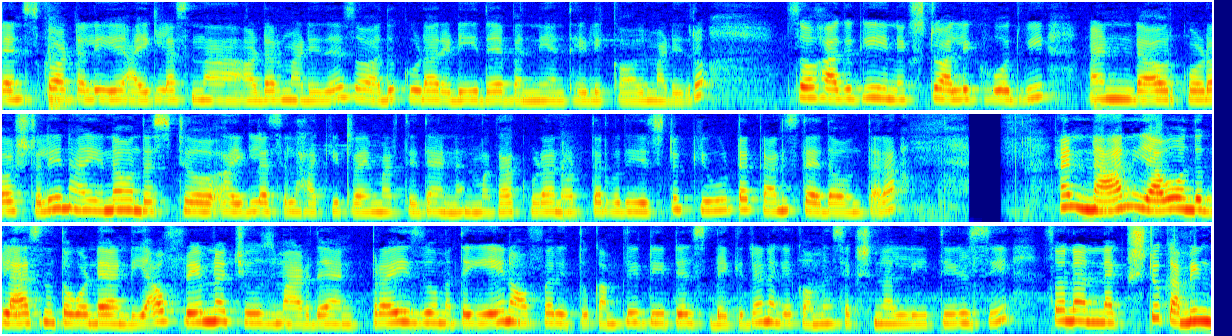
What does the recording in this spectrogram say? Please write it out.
ಲೆನ್ಸ್ ಕಾಟಲ್ಲಿ ಐ ಗ್ಲಾಸ್ನ ಆರ್ಡರ್ ಮಾಡಿದೆ ಸೊ ಅದು ಕೂಡ ರೆಡಿ ಇದೆ, ಬನ್ನಿ ಅಂತ ಹೇಳಿ ಕಾಲ್ ಮಾಡಿದರು. ಸೊ ಹಾಗಾಗಿ ನೆಕ್ಸ್ಟು ಅಲ್ಲಿಗೆ ಹೋದ್ವಿ ಆ್ಯಂಡ್ ಅವ್ರು ಕೊಡೋ ಅಷ್ಟರಲ್ಲಿ ನಾನು ಇನ್ನೂ ಒಂದಷ್ಟು ಐ ಗ್ಲಾಸಲ್ಲಿ ಹಾಕಿ ಟ್ರೈ ಮಾಡ್ತಿದ್ದೆ ಆ್ಯಂಡ್ ನನ್ನ ಮಗ ಕೂಡ ನೋಡ್ತಾ ಇರ್ಬೋದು, ಎಷ್ಟು ಕ್ಯೂಟಾಗಿ ಕಾಣಿಸ್ತಾ ಇದ್ದ ಒಂಥರ. ಆ್ಯಂಡ್ ನಾನು ಯಾವ ಒಂದು ಗ್ಲಾಸ್ನ ತೊಗೊಂಡೆ ಆ್ಯಂಡ್ ಯಾವ ಫ್ರೇಮ್ನ ಚೂಸ್ ಮಾಡಿದೆ ಆ್ಯಂಡ್ ಪ್ರೈಸು ಮತ್ತು ಏನು ಆಫರ್ ಇತ್ತು ಕಂಪ್ಲೀಟ್ ಡೀಟೇಲ್ಸ್ ಬೇಕಿದ್ರೆ ನನಗೆ ಕಾಮೆಂಟ್ ಸೆಕ್ಷನಲ್ಲಿ ತಿಳಿಸಿ. ಸೊ ನಾನು ನೆಕ್ಸ್ಟು ಕಮ್ಮಿಂಗ್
